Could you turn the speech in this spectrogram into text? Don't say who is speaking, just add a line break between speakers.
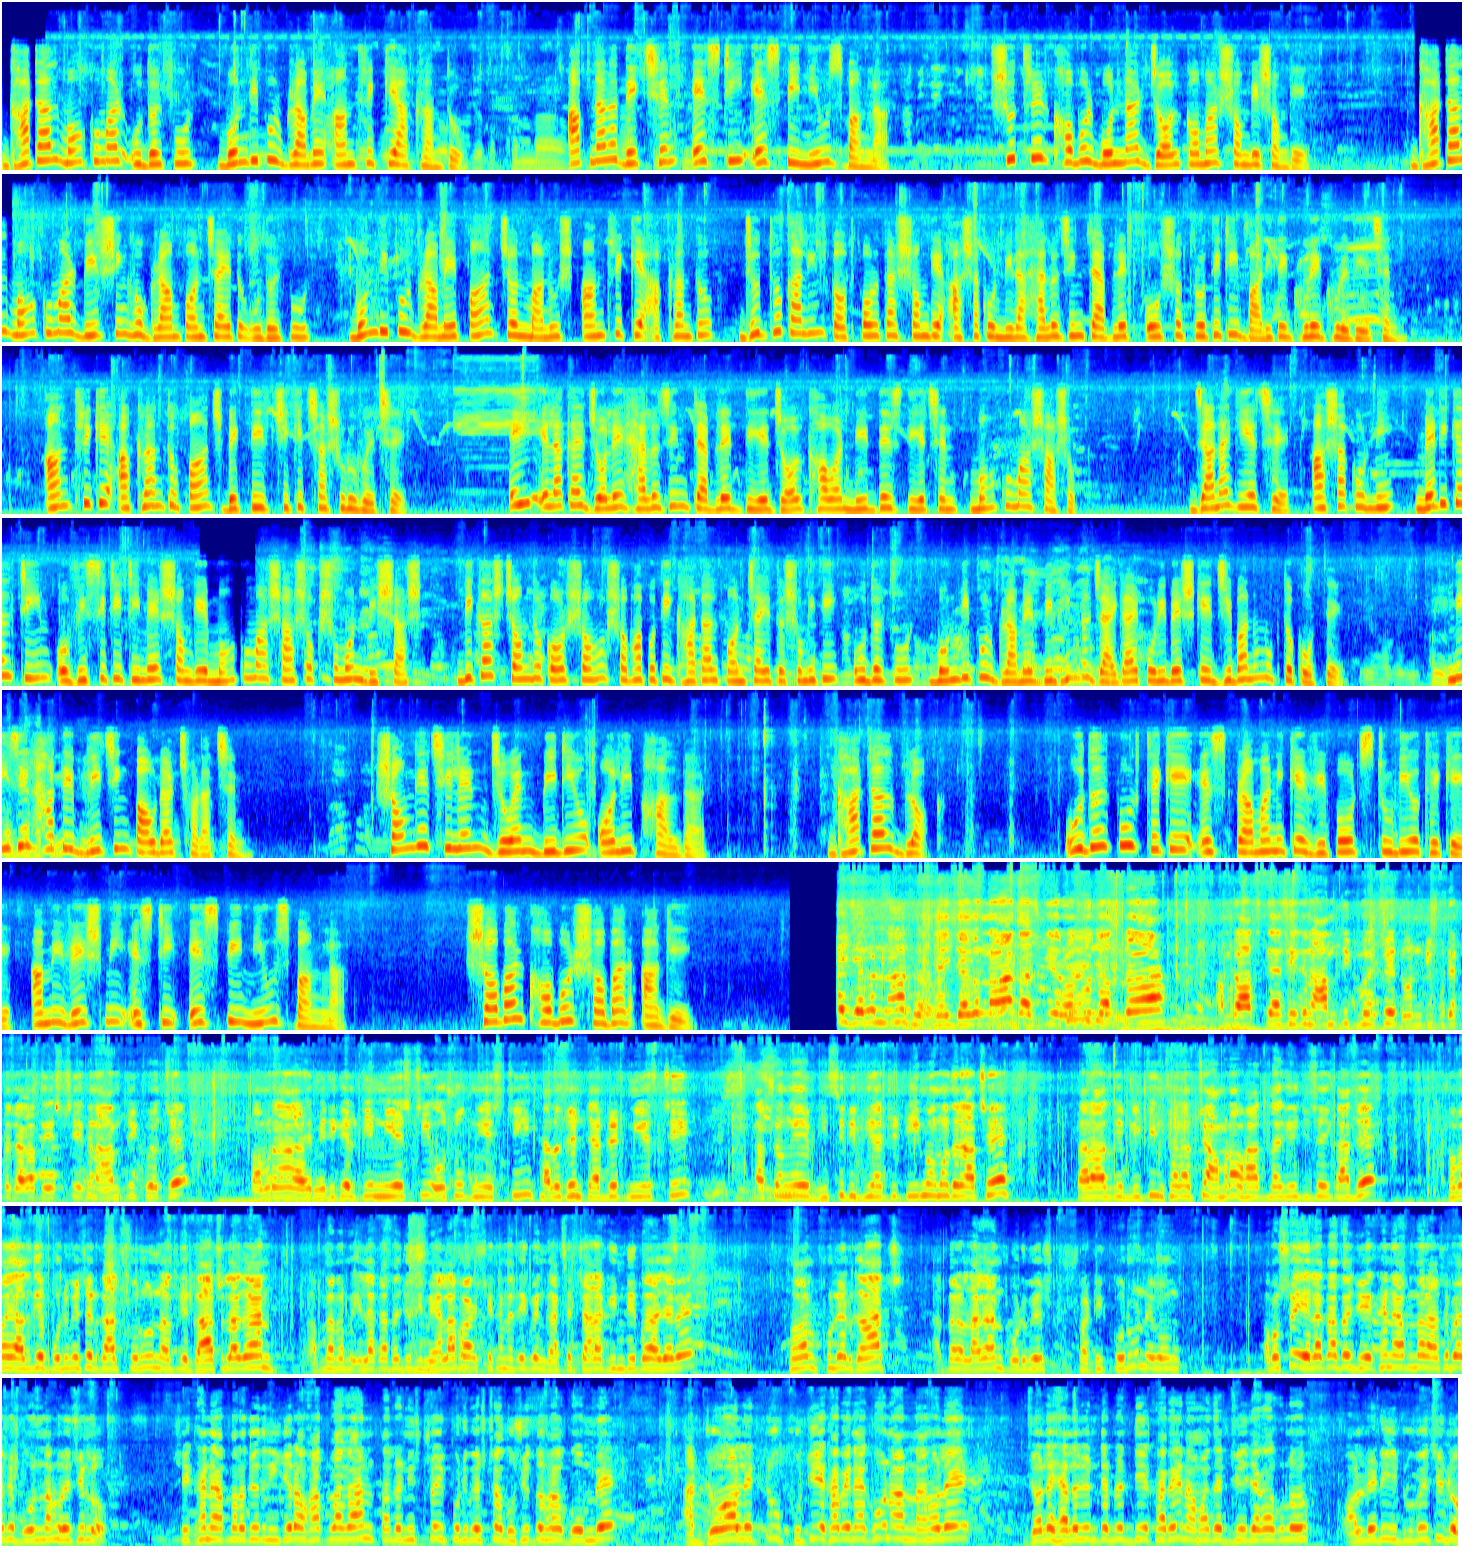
ঘাটাল মহকুমার উদয়পুর, বন্দিপুর গ্রামে আন্তরিককে আক্রান্ত। আপনারা দেখছেন এসটি এসপি নিউজ বাংলা। সূত্রের খবর, বন্যার জল কমার সঙ্গে সঙ্গে ঘাটাল মহকুমার বীরসিংহ গ্রাম পঞ্চায়েত উদয়পুর, বন্দিপুর গ্রামে পাঁচজন মানুষ আন্তরিককে আক্রান্ত। যুদ্ধকালীন তৎপরতার সঙ্গে আশাকর্মীরা হ্যালোজিন ট্যাবলেট, ঔষধ প্রতিটি বাড়িতে ঘুরে ঘুরে দিয়েছেন। আন্ত্রিকে আক্রান্ত পাঁচ ব্যক্তির চিকিৎসা শুরু হয়েছে। এই এলাকায় জলে হ্যালোজিন ট্যাবলেট দিয়ে জল খাওয়ার নির্দেশ দিয়েছেন মহকুমা শাসক। জানা গিয়েছে, আশাকর্মী, মেডিকেল টিম ও ভিসিটি টিমের সঙ্গে মহকুমা শাসক সুমন বিশ্বাস, বিকাশ চন্দ্রকর সহ সভাপতি ঘাটাল পঞ্চায়েত সমিতি উদয়পুর বন্দিপুর গ্রামের বিভিন্ন জায়গায় পরিবেশকে জীবাণুমুক্ত করতে। নিজের হাতে ব্লিচিং পাউডার ছড়াচ্ছেন। সঙ্গে ছিলেন joint BDO Olive Haldar. Ghatal block Udaypur থেকে এস প্রামাণিকের রিপোর্ট স্টুডিও থেকে আমি Reshmi, ST, SP news Bangla. সবার খবর সবার আগে।
জগন্নাথ
জগন্নাথ, আজকে রথযাত্রা। আমরা আজকে আছি এখানে আন্তরিক হয়েছে, ডন্ডিপুর একটা জায়গাতে এসেছি, এখানে আন্তরিক হয়েছে। তো আমরা মেডিকেল টিম নিয়ে এসেছি, ওষুধ নিয়ে এসেছি হ্যালোজেন ট্যাবলেট নিয়ে এসেছি। তার সঙ্গে ভিসিডি ভিআরটি টিম আমাদের আছে। তারা আজকে ব্লিচিং ছাড়াচ্ছে আমরাও হাত লাগিয়েছি সেই কাজে। সবাই আজকে পরিবেশের কাজ করুন, আজকে গাছ লাগান। আপনার এলাকাতে যদি মেলা হয়, সেখানে দেখবেন গাছের চারা কিনতে পাওয়া যাবে। ফল, ফুলের গাছ আপনারা লাগান, পরিবেশ সঠিক করুন এবং অবশ্যই এলাকাতে যেখানে আপনার আশেপাশে বন্যা হয়েছিল, সেখানে আপনারা যদি নিজেরাও হাত লাগান, তাহলে নিশ্চয়ই পরিবেশটা দূষিত হওয়া কমবে। আর জল একটু ফুটিয়ে খাবেন এখন, আর না হলে জলে হ্যালোজেন ট্যাবলেট দিয়ে খাবেন। আমাদের যে জায়গাগুলো অলরেডি ডুবেছিল,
